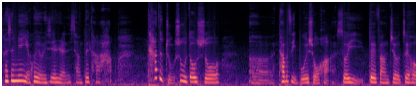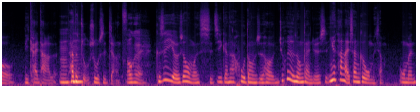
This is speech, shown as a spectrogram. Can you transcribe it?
他身边也会有一些人想对他好，他的主诉都说，呃，他不自己不会说话，所以对方就最后。离开他了，嗯、他的主诉是这样子。OK，可是有时候我们实际跟他互动之后，你就会有一种感觉是，因为他来上课，我们想我们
